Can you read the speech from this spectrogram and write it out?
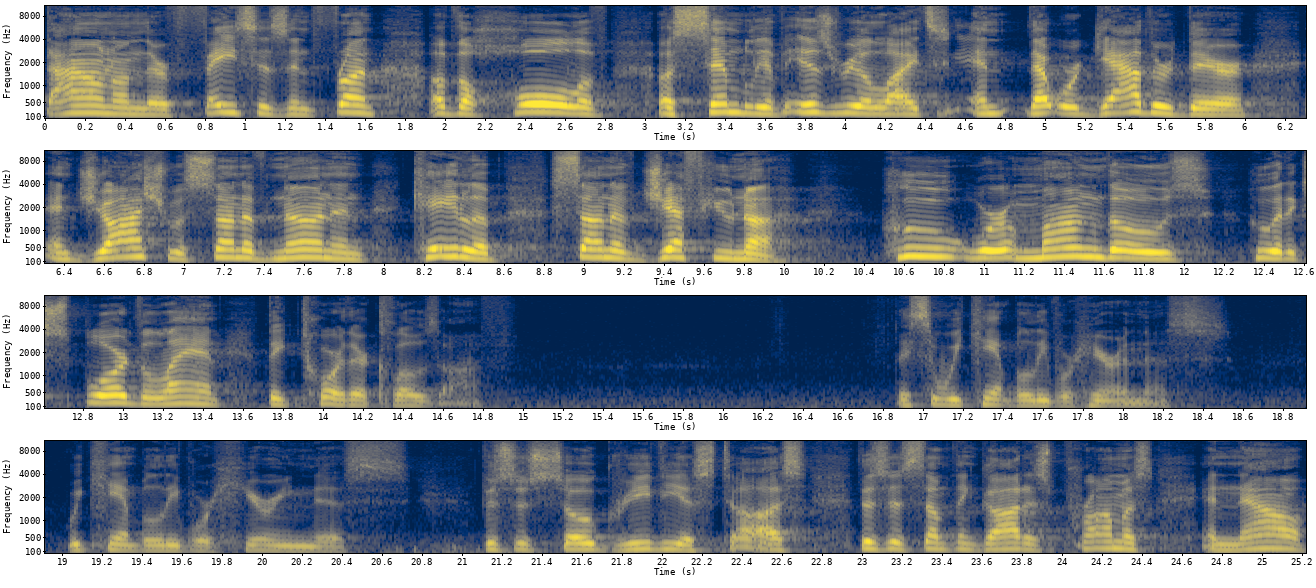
down on their faces in front of the whole of assembly of Israelites and that were gathered there. And Joshua, son of Nun, and Caleb, son of Jephunneh, who were among those who had explored the land, they tore their clothes off. They said, We can't believe we're hearing this. We can't believe we're hearing this. This is so grievous to us. This is something God has promised. And now,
